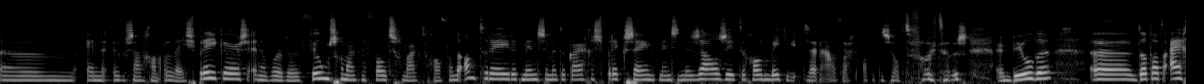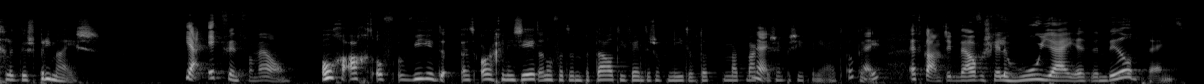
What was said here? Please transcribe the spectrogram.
Um, en er staan gewoon allerlei sprekers en er worden films gemaakt en foto's gemaakt gewoon van de entree. Dat mensen met elkaar in gesprek zijn, dat mensen in de zaal zitten. Gewoon een beetje, het zijn altijd, altijd dezelfde foto's en beelden. Uh, dat dat eigenlijk dus prima is. Ja, ik vind van wel. Ongeacht of wie het organiseert en of het een betaald event is of niet. Of dat maakt dus in principe niet uit. Oké. Het kan natuurlijk wel verschillen hoe jij het in beeld brengt.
